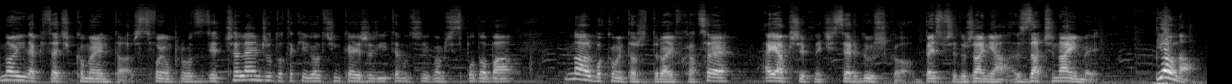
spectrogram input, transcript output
No i napisać komentarz, swoją propozycję challenge'u do takiego odcinka, jeżeli ten odcinek Wam się spodoba. No albo komentarz Drive HC, a ja przypnę Ci serduszko. Bez przedłużania, zaczynajmy! Piona!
